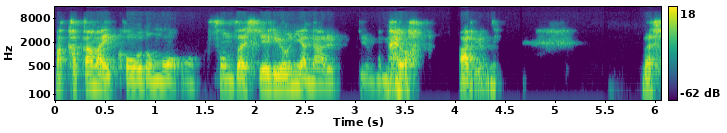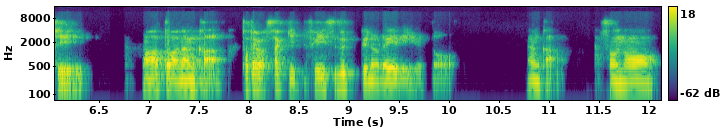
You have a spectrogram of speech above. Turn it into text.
まあ、書かないコードも存在し得るようにはなるっていう問題は あるよね。だし、まあ、あとはなんか、例えばさっき言った Facebook の例で言うと、なんか、その、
